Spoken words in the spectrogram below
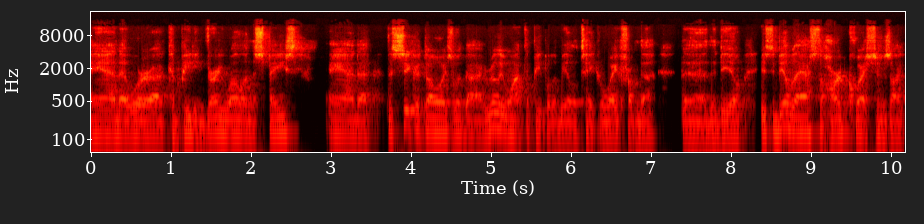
And uh, we're uh, competing very well in the space. And uh, the secret, though, is what I really want the people to be able to take away from the, the, the deal is to be able to ask the hard questions on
